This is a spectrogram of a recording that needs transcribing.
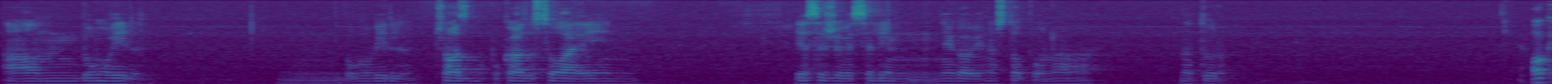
Um, bomo videli, bomo videli, čas bo pokazal svoje in jaz se že veselim njegovih nastopov na, na turu. Ok,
